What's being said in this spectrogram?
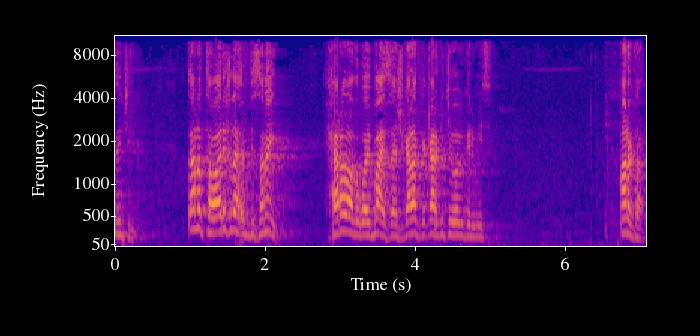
hijriga haddaana tawaarikhda xifdisanayn xeradaadu way ba'aysaa ishkaalaadka qaar ka jawaabi kari maysa ma aragtaad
